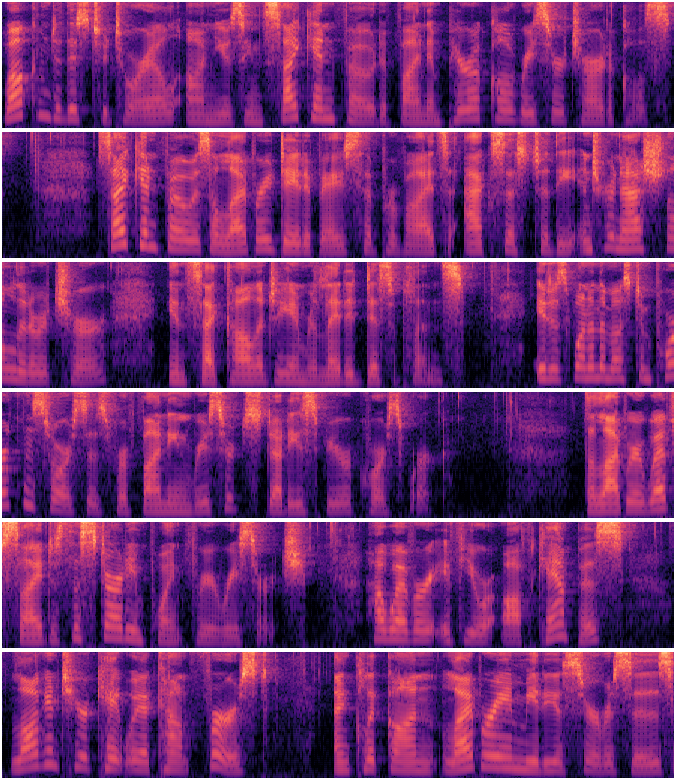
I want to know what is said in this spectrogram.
Welcome to this tutorial on using PsycInfo to find empirical research articles. PsycInfo is a library database that provides access to the international literature in psychology and related disciplines. It is one of the most important sources for finding research studies for your coursework. The library website is the starting point for your research. However, if you are off campus, log into your Gateway account first and click on Library and Media Services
